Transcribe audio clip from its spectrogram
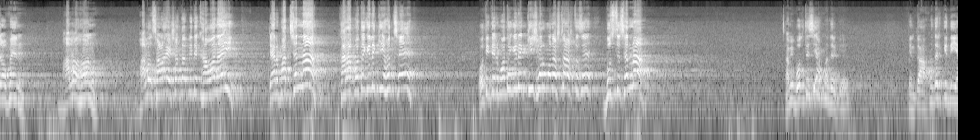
জপেন। ভালো হন। ভালো ছাড়া এ শতাব্দীতে খাওয়া নাই। টের পাচ্ছেন না? খারাপ হতে গেলে কি হচ্ছে? অতীতের পথে গেলে কি সর্বনাশটা আসতেছে বুঝতেছেন না? আমি বলতেছি আপনাদেরকে, কিন্তু আপনাদেরকে দিয়ে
